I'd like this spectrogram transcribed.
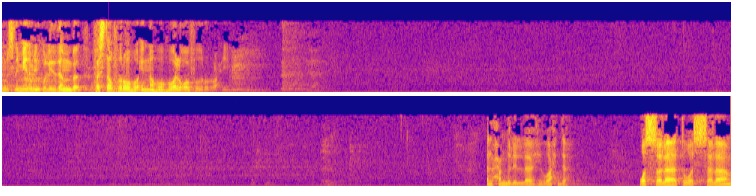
muslimin min kulli dhanb fastaghfiruhu innahu huwal ghafurur rahim. الحمد لله وحده والصلاة والسلام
